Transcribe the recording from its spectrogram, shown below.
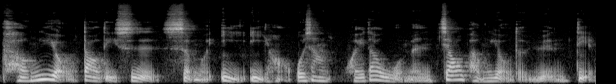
朋友到底是什么意义？哈，我想回到我们交朋友的原点。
